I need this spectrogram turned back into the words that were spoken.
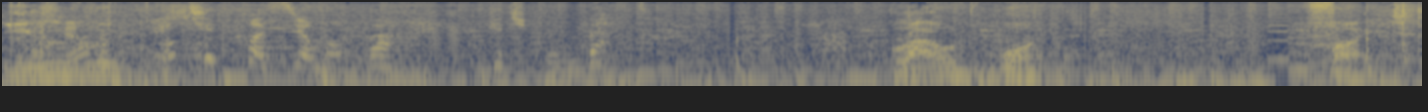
You lose. Tu crois sûrement pas que tu peux me battre. Round 1. Fight.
